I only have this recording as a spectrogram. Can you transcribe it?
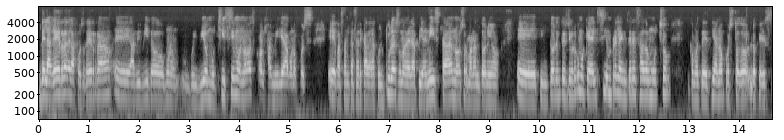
de la guerra, de la posguerra, eh, ha vivido, bueno, vivió muchísimo, ¿no? Con familia, bueno, pues eh, bastante acerca de la cultura, su madre era pianista, ¿no? Su hermano Antonio eh, pintor, entonces yo creo como que a él siempre le ha interesado mucho, como te decía, ¿no? Pues todo lo que es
